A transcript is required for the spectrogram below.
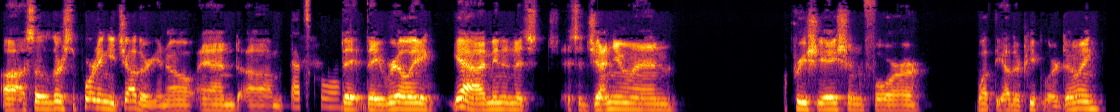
Uh, so they're supporting each other, you know, and um, that's cool. They they really, yeah. I mean, and it's it's a genuine appreciation for what the other people are doing,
